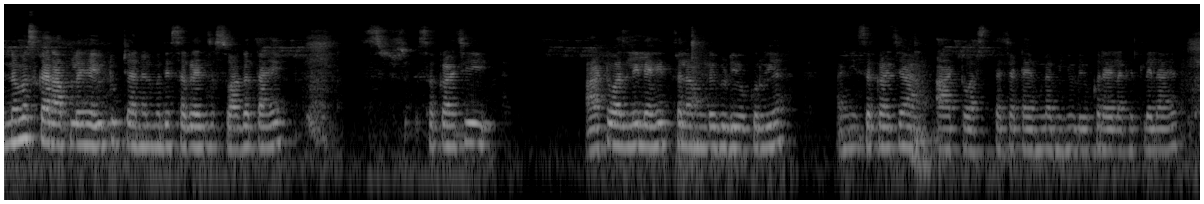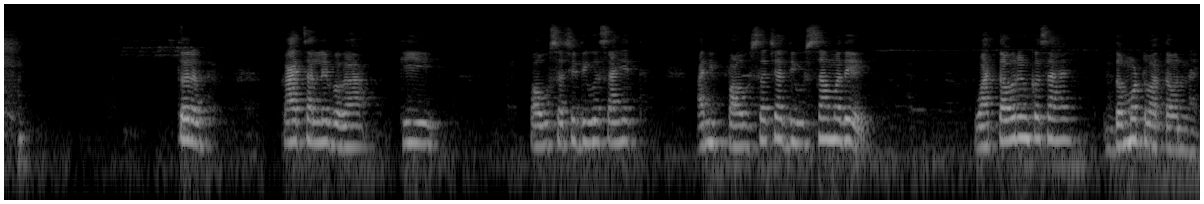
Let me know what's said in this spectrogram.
नमस्कार आपलं ह्या यूट्यूब चॅनलमध्ये सगळ्यांचं स्वागत आहे. सकाळची आठ वाजलेले आहेत. चला म्हणलं व्हिडिओ करूया. आणि सकाळच्या आठ वाजताच्या टाईमला मी व्हिडिओ करायला घेतलेला आहे. तर काय चाललंय बघा की पावसाचे दिवस आहेत आणि पावसाच्या दिवसामध्ये वातावरण कसं आहे? दमट वातावरण आहे.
